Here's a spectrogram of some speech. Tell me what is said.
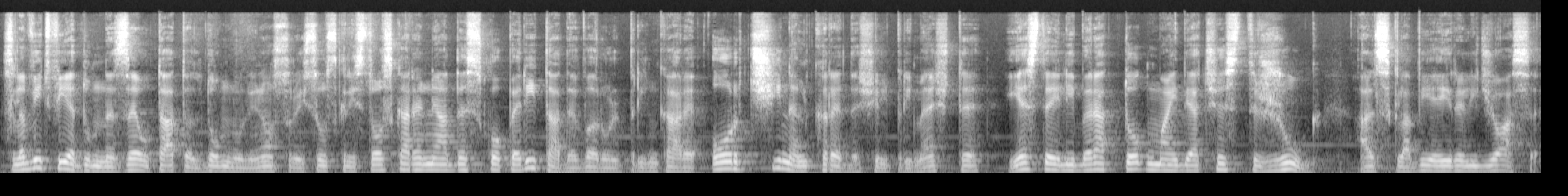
Slăvit fie Dumnezeu Tatăl Domnului nostru Isus Hristos, care ne-a descoperit adevărul prin care oricine îl crede și îl primește este eliberat tocmai de acest jug al sclaviei religioase.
